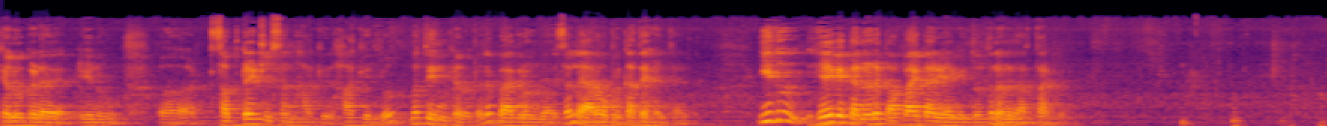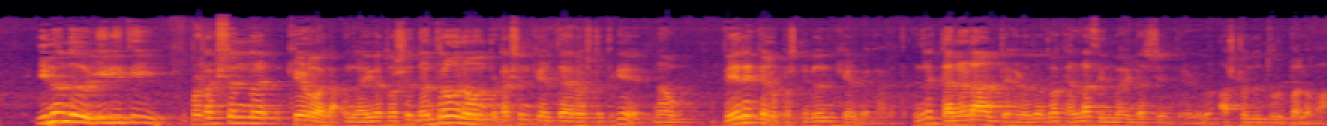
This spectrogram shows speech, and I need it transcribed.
ಕೆಲವು ಕಡೆ ಏನು ಸಬ್ ಟೈಟಲ್ಸನ್ನು ಹಾಕಿ, ಹಾಕಿದ್ರು. ಮತ್ತು ಇನ್ನು ಕೆಲವು ಕಡೆ ಬ್ಯಾಕ್ಗ್ರೌಂಡ್ ವಾಯ್ಸಲ್ಲಿ ಯಾರೋ ಒಬ್ಬರು ಕತೆ ಹೇಳ್ತಾ ಇದ್ರು. ಇದು ಹೇಗೆ ಕನ್ನಡಕ್ಕೆ ಅಪಾಯಕಾರಿಯಾಗಿತ್ತು ಅಂತ ನನಗೆ ಅರ್ಥ ಆಗಲಿಲ್ಲ. ಇನ್ನೊಂದು ಈ ರೀತಿ ಪ್ರೊಟೆಕ್ಷನ್ನ ಕೇಳುವಾಗ, ಅಂದರೆ ಐವತ್ತು ವರ್ಷದ ನಂತರವೂ ನಾವು ಒಂದು ಪ್ರೊಟೆಕ್ಷನ್ ಕೇಳ್ತಾ ಇರೋಷ್ಟೊತ್ತಿಗೆ ನಾವು ಬೇರೆ ಕೆಲವು ಪ್ರಶ್ನೆಗಳನ್ನು ಕೇಳಬೇಕಾಗುತ್ತೆ. ಅಂದರೆ ಕನ್ನಡ ಅಂತ ಹೇಳೋದು ಅಥವಾ ಕನ್ನಡ ಸಿನಿಮಾ ಇಂಡಸ್ಟ್ರಿ ಅಂತ ಹೇಳೋದು ಅಷ್ಟೊಂದು ದುರ್ಬಲವಾ.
